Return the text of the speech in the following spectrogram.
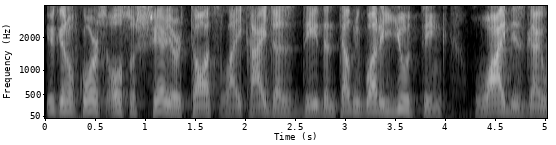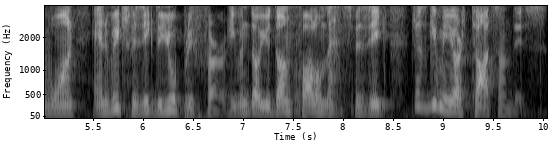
you can of course also share your thoughts like i just did and tell me what do you think why this guy won and which physique do you prefer. Even though you don't follow men's physique just give me your thoughts on this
